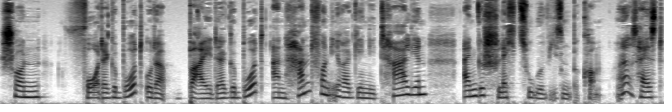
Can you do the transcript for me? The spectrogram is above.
schon vor der Geburt oder bei der Geburt anhand von ihrer Genitalien ein Geschlecht zugewiesen bekommen. Das heißt,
